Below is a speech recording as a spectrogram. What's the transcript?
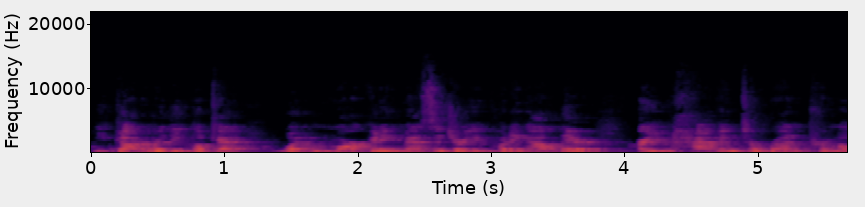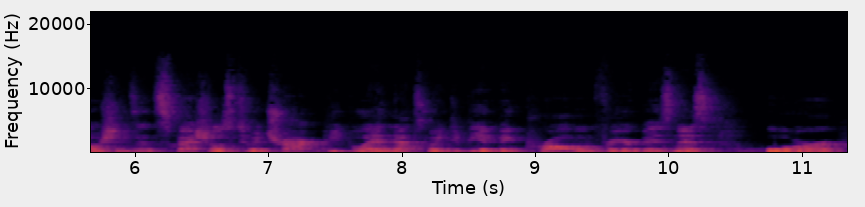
you gotta really look at what marketing message are you putting out there? Are you having to run promotions and specials to attract people in? That's going to be a big problem for your business. Or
